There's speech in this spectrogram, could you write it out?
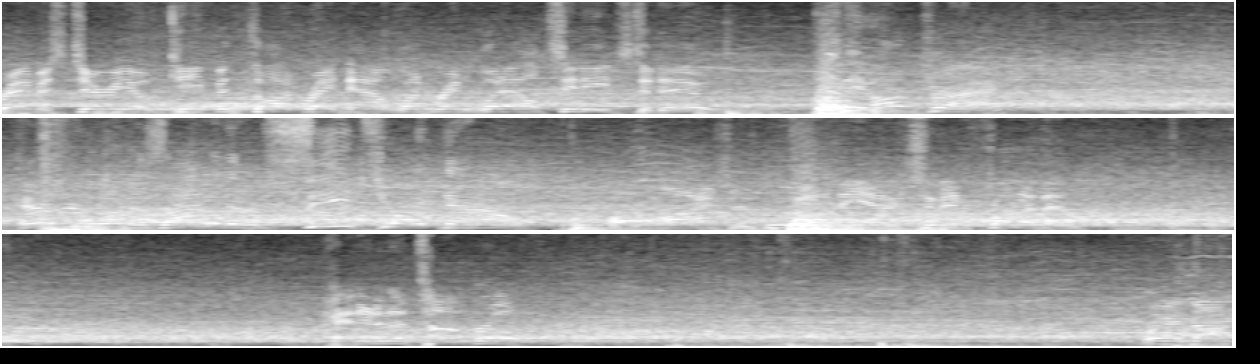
Rey Mysterio deep in thought right now, wondering what else he needs to do. And the arm drag. Everyone is out of their seats right now. All eyes are glued on the action in front of them. Headed to the top rope. Look at the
